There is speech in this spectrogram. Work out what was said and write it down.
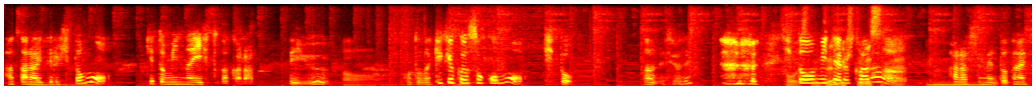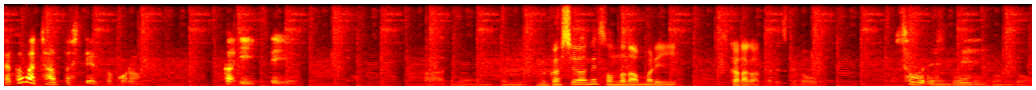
働いてる人も、きっとみんないい人だからっていうことな、結局そこも人なんですよね。人を見てるからねうんハラスメント対策がちゃんとしているところがいいっていう。あーでも本当に昔はねそんなのあんまり聞かなかったですけどそうですどんどんどね。んどんどん、ま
